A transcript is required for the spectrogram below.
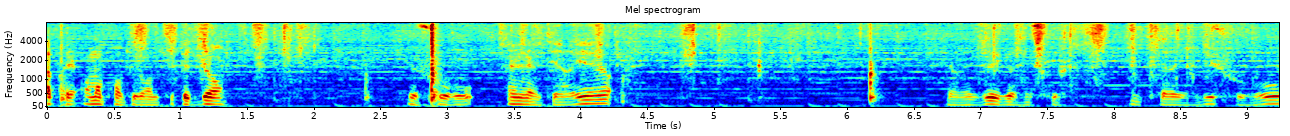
Après, on en prend toujours un petit peu dedans. Le fourreau à l'intérieur. Le réseau va rester l'intérieur du fourreau,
